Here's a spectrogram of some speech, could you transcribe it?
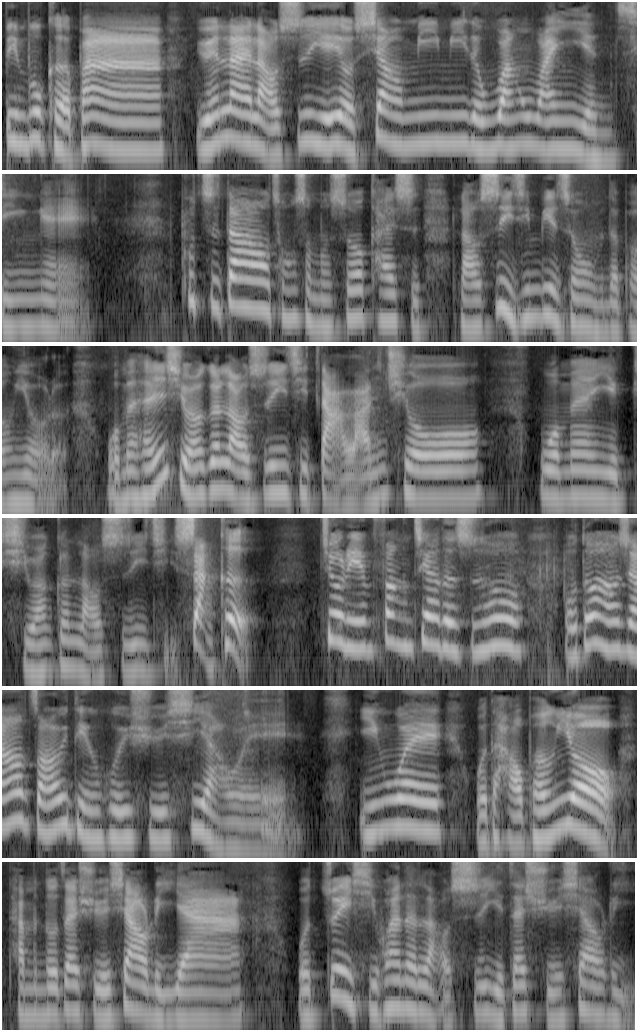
并不可怕啊。原来老师也有笑眯眯的弯弯眼睛诶。不知道从什么时候开始，老师已经变成我们的朋友了。我们很喜欢跟老师一起打篮球哦。我们也喜欢跟老师一起上课，就连放假的时候，我都好想要早一点回学校诶。因为我的好朋友他们都在学校里呀，我最喜欢的老师也在学校里。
